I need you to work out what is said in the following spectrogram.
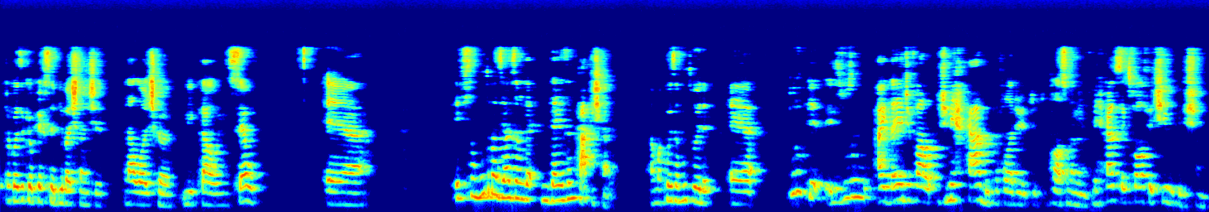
Outra coisa que eu percebi bastante na lógica mital em céu é. Eles são muito baseados em ideias ANCAPs, cara. É uma coisa muito doida. É, tudo que eles usam a ideia de, de mercado para falar de, de, relacionamento, mercado sexual afetivo que eles chamam.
